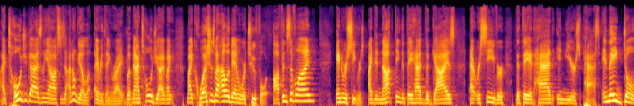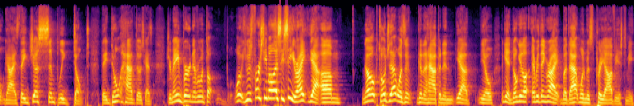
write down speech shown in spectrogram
I told you guys in the offseason, I don't get everything right, but man, I told you, I, my, my questions about Alabama were twofold offensive line and receivers. I did not think that they had the guys at receiver that they had had in years past. And they don't, guys. They just simply don't. They don't have those guys. Jermaine Burton, everyone thought, well, he was first team All SEC, right? Yeah. Um, nope. Told you that wasn't going to happen. And yeah, you know, again, don't get everything right, but that one was pretty obvious to me.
